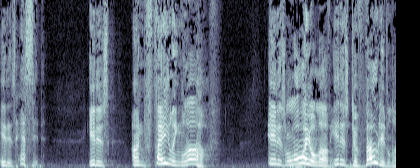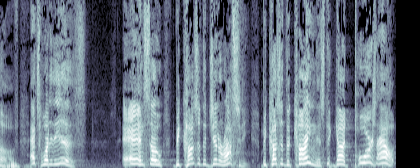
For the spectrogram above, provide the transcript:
It is Hesed. It is unfailing love. It is loyal love. It is devoted love. That's what it is. And so, because of the generosity, because of the kindness that God pours out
